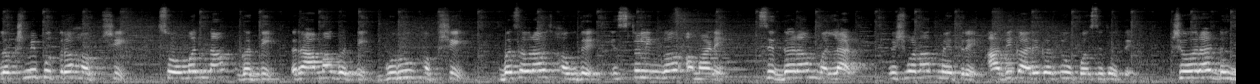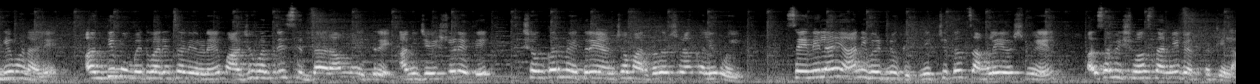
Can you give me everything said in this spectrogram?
लक्ष्मीपुत्र हपशी सोमन्ना गद्दी रामा गद्दी गुरु हपशी बसवराज हौदे इष्टलिंग अमाणे सिद्धाराम मल्लाड विश्वनाथ मेहत्रे आदी कार्यकर्ते उपस्थित होते. शहरात ढंगे म्हणाले अंतिम उमेदवारीचा निर्णय माजी मंत्री सिद्धाराम मेहत्रे आणि ज्येष्ठ नेते शंकर मेहत्रे यांच्या मार्गदर्शनाखाली होईल. सेनेला या निवडणुकीत निश्चितच चांगले यश मिळेल असा विश्वास त्यांनी व्यक्त केला.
